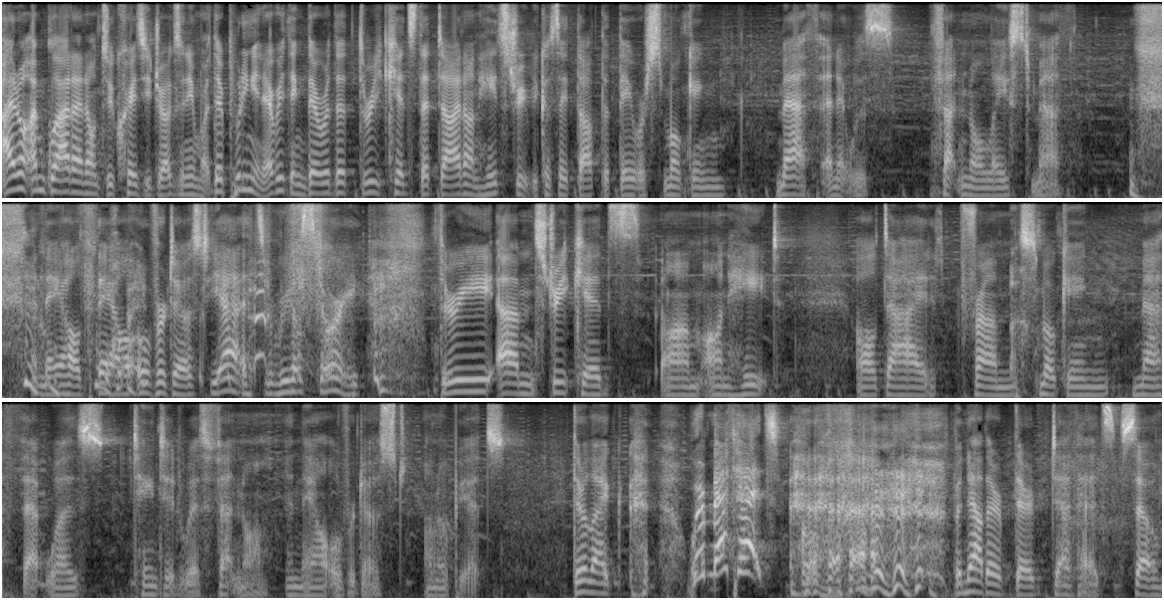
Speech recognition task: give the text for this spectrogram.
I don't. I'm glad I don't do crazy drugs anymore. They're putting in everything. There were the three kids that died on Haight Street because they thought that they were smoking meth and it was fentanyl laced meth, and they all they all overdosed. Yeah, it's a real story. Three um, street kids um, on Haight all died from smoking meth that was tainted with fentanyl, and they all overdosed on opiates. They're like, we're meth heads, but now they're they're death heads. So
